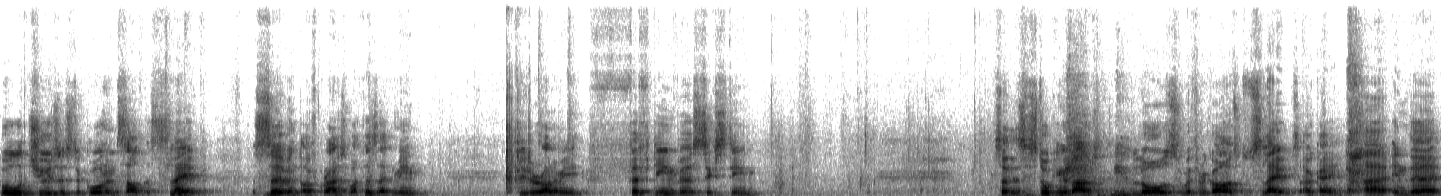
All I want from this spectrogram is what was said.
Paul chooses to call himself a slave, a servant of Christ. What does that mean? Deuteronomy 15, verse 16. So this is talking about laws with regards to slaves. Okay, uh, in the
